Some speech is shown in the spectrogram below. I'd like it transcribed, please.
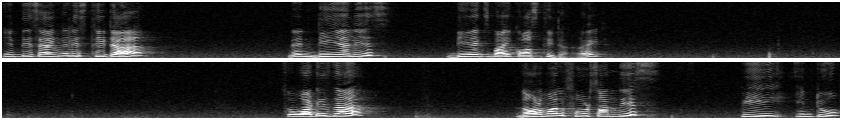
If this angle is theta then dl is dx by cos theta right. So, what is the normal force on this P into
